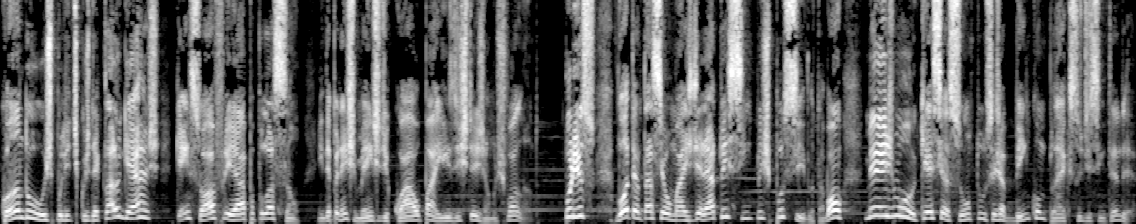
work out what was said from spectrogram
Quando os políticos declaram guerras, quem sofre é a população, independentemente de qual país estejamos falando. Por isso, vou tentar ser o mais direto e simples possível, tá bom? Mesmo que esse assunto seja bem complexo de se entender.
